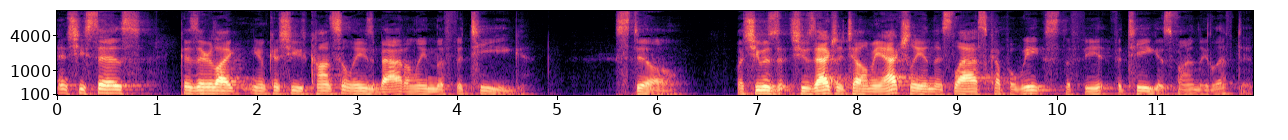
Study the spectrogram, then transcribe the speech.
And she says, because they're like, you know, because she constantly is battling the fatigue still. But she was, she was actually telling me, actually, in this last couple weeks, the fatigue is finally lifted.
